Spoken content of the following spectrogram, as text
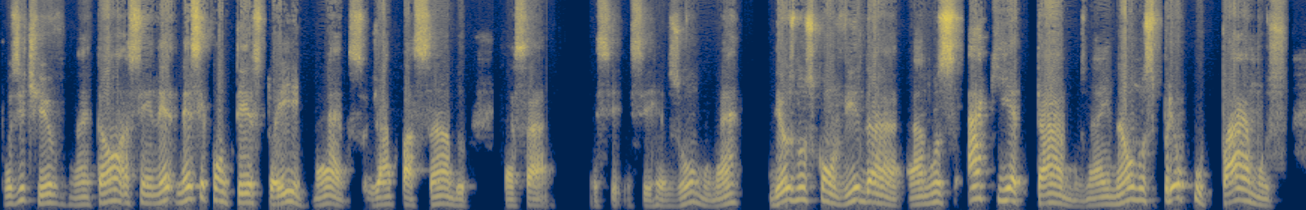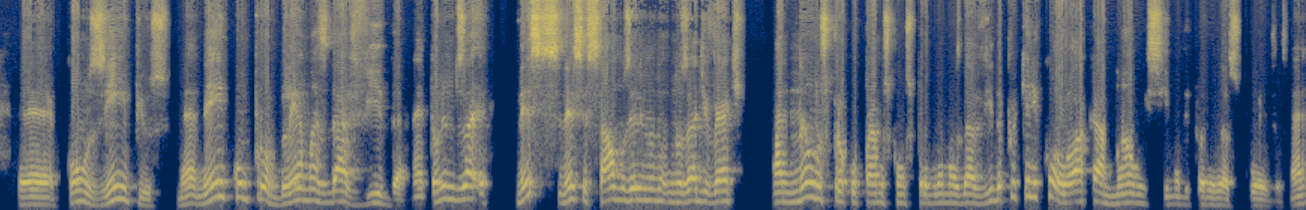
positivo. Né? Então, assim, nesse contexto aí, né, já passando essa, esse, esse resumo, né, Deus nos convida a nos aquietarmos né, e não nos preocuparmos é, com os ímpios, né, nem com problemas da vida. Né? Então, nos, nesses, nesses salmos, ele nos adverte a não nos preocuparmos com os problemas da vida, porque ele coloca a mão em cima de todas as coisas. Né?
